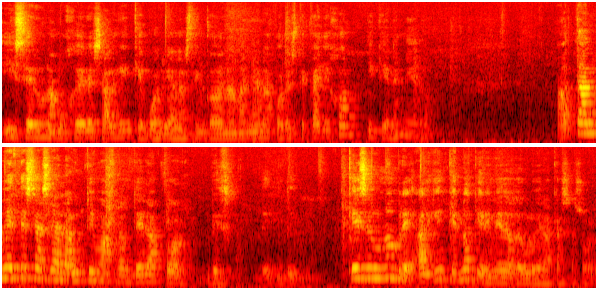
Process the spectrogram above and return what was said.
Y ser una mujer es alguien que vuelve a las 5 de la mañana por este callejón y tiene miedo. Ah, Tal vez esa sea la última frontera por... ¿Qué es ser un hombre? Alguien que no tiene miedo de volver a casa solo.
